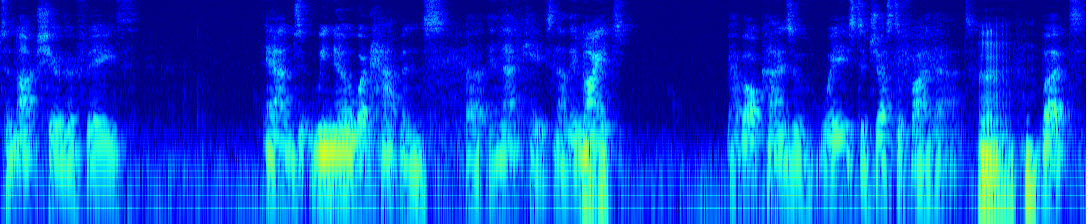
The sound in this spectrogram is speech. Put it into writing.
to not share their faith. And we know what happens uh, in that case. Now, they mm-hmm. might have all kinds of ways to justify that. Mm-hmm. But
